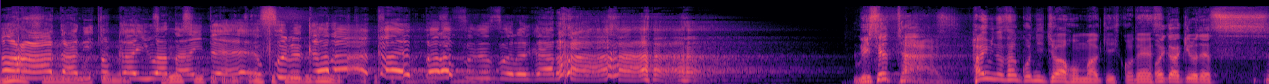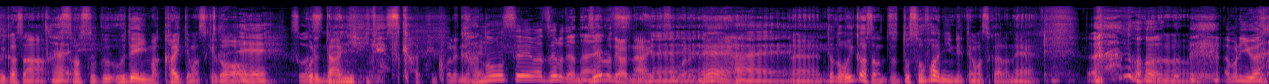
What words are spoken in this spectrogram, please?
ああダニとか言わないで。するから帰ったらすぐするから。リセッターズはい皆さんこんにちは。本間明彦です。及川明です。及川さん早速腕今書いてますけどこれダニですかこれ可能性はゼロではないゼロではないですこれね。ただ及川さんずっとソファに寝てますからね。あのあまり言わない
